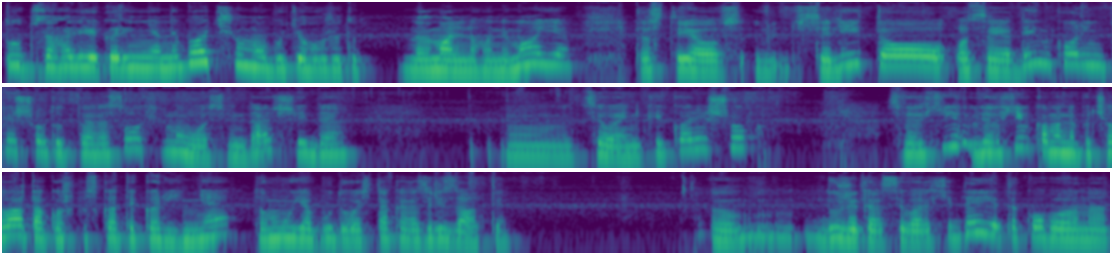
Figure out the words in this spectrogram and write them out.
Тут взагалі я коріння не бачу, мабуть, його вже тут нормального немає. Простояло все літо. Оцей один корінь пішов, тут пересох, ну ось він далі йде. Ціленький корішок. З верхів... верхівка мене почала також пускати коріння, тому я буду ось так розрізати. Ем, Дуже красива орхідея, такого вона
